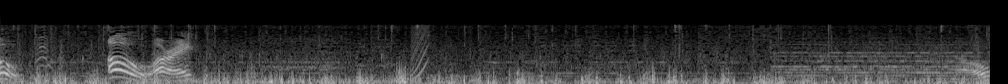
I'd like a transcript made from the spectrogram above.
Oh! Oh, alright. No.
